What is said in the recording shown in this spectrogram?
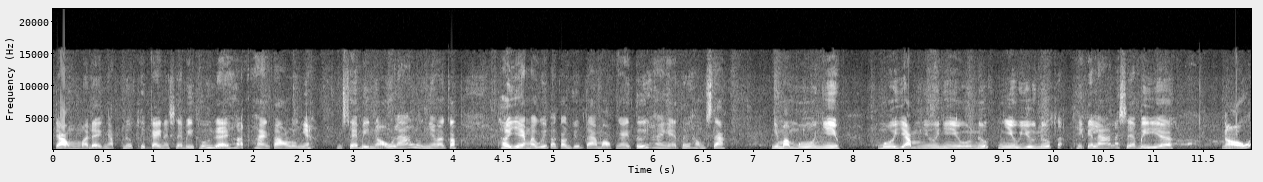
trồng mà để ngập nước thì cây nó sẽ bị thúi rễ hết hoàn toàn luôn nha. Nó sẽ bị nổ lá luôn nha bà con. Thời gian mà quý bà con chúng ta một ngày tưới hai ngày tưới không sao. Nhưng mà mưa nhiều, mưa dầm như nhiều, nước nhiều, dư nước thì cái lá nó sẽ bị ờ, nổ.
